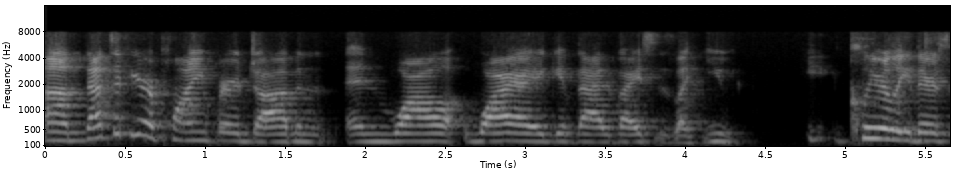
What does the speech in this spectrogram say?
um that's if you're applying for a job and and while why i give that advice is like you clearly there's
